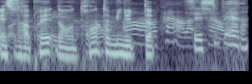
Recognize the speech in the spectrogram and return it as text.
Et ce sera prêt dans 30 minutes. C'est super.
